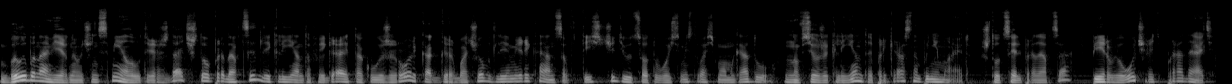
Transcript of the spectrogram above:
Было бы, наверное, очень смело утверждать, что продавцы для клиентов играют такую же роль, как Горбачев для американцев в 1988 году. Но все же клиенты прекрасно понимают, что цель продавца в первую очередь продать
